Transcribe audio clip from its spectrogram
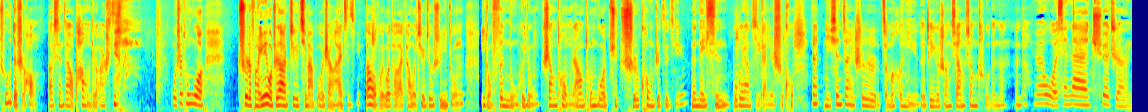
初的时候到现在，我胖了得有二十斤。我是通过。吃的方式，因为我知道这个起码不会伤害自己。当我回过头来看，我其实就是一种一种愤怒和一种伤痛，然后通过去吃控制自己的内心，不会让自己感觉失控。那你现在是怎么和你的这个双向相处的呢？难道因为我现在确诊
